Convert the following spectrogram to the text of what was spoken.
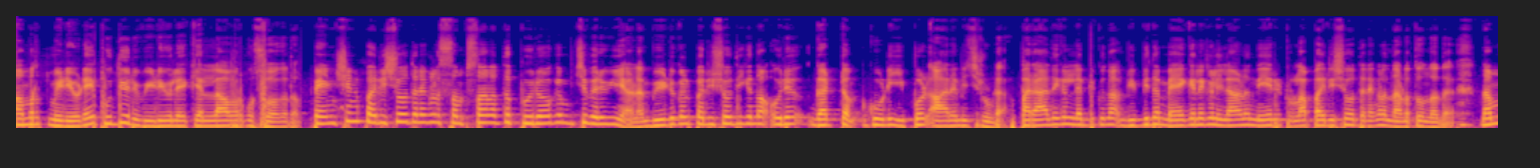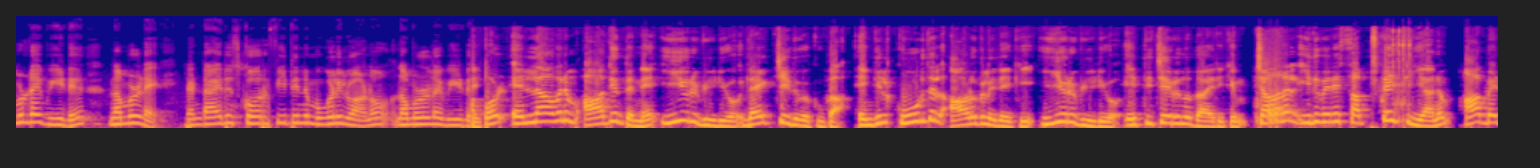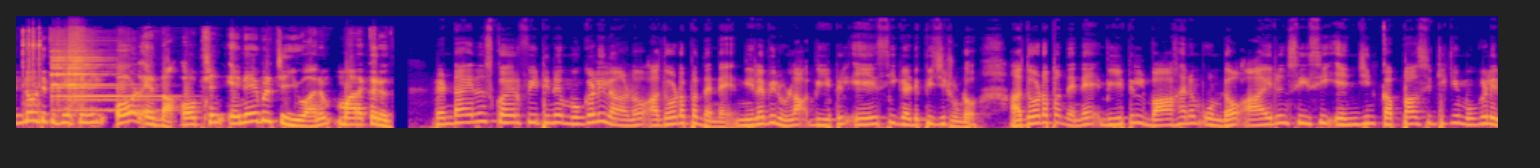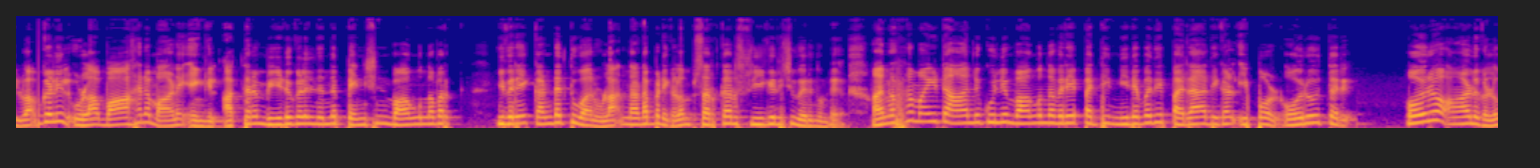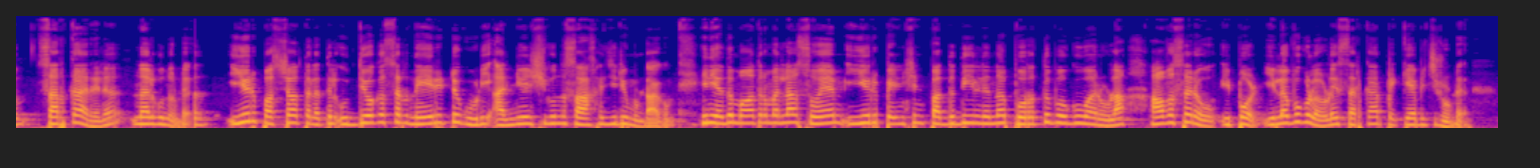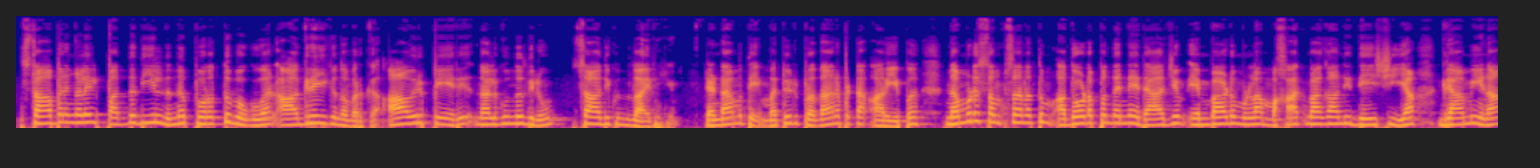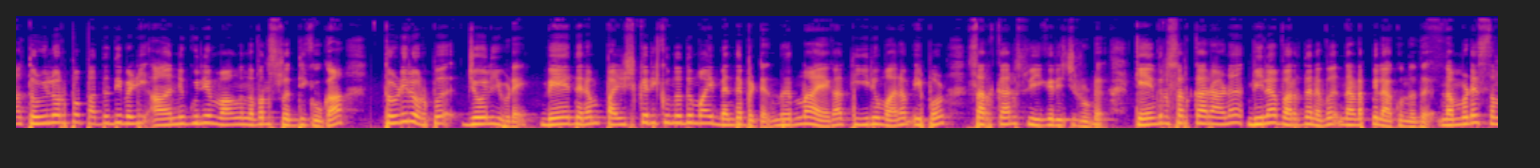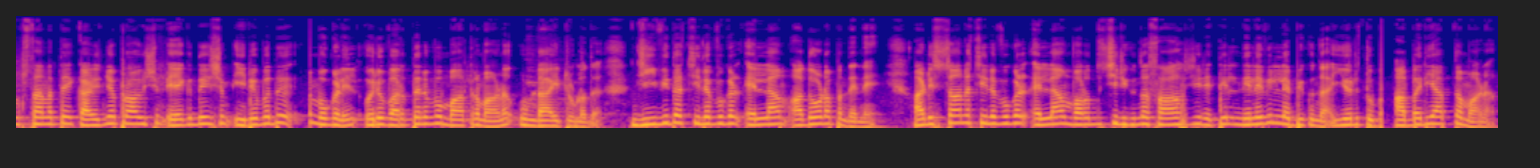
അമൃത് മീഡിയയുടെ പുതിയൊരു വീഡിയോയിലേക്ക് എല്ലാവർക്കും സ്വാഗതം. പെൻഷൻ പരിശോധനകൾ സംസ്ഥാനത്ത് പുരോഗമിച്ചു വരികയാണ്. വീടുകൾ പരിശോധിക്കുന്ന ഒരു ഘട്ടം കൂടി ഇപ്പോൾ ആരംഭിച്ചിട്ടുണ്ട്. പരാതികൾ ലഭിക്കുന്ന വിവിധ മേഖലകളിലാണ് നേരിട്ടുള്ള പരിശോധനകൾ നടത്തുന്നത്. നമ്മളുടെ വീട് നമ്മളുടെ രണ്ടായിരം സ്ക്വയർ ഫീറ്റിന് മുകളിലാണോ നമ്മളുടെ വീട്? അപ്പോൾ എല്ലാവരും ആദ്യം തന്നെ ഈ ഒരു വീഡിയോ ലൈക്ക് ചെയ്തു വെക്കുക. എങ്കിൽ കൂടുതൽ ആളുകളിലേക്ക് ഈ ഒരു വീഡിയോ എത്തിച്ചേരുന്നതായിരിക്കും. ചാനൽ ഇതുവരെ സബ്സ്ക്രൈബ് ചെയ്യാനും ആ ബെഡ് നോട്ടിഫിക്കേഷനിൽ ഓൾ എന്ന ഓപ്ഷൻ എനേബിൾ ചെയ്യുവാനും മറക്കരുത്. രണ്ടായിരം സ്ക്വയർ ഫീറ്റിന് മുകളിലാണോ? അതോടൊപ്പം തന്നെ നിലവിലുള്ള വീട്ടിൽ എ സി ഘടിപ്പിച്ചിട്ടുണ്ടോ? അതോടൊപ്പം തന്നെ വീട്ടിൽ വാഹനം ഉണ്ടോ? ആയിരം സി സി എഞ്ചിൻ കപ്പാസിറ്റിക്ക് മുകളിലുള്ള മുകളിൽ ഉള്ള വാഹനമാണ് എങ്കിൽ അത്തരം വീടുകളിൽ നിന്ന് പെൻഷൻ വാങ്ങുന്നവർ ഇവരെ കണ്ടെത്തുവാനുള്ള നടപടികളും സർക്കാർ സ്വീകരിച്ചു വരുന്നുണ്ട്. അനർഹമായിട്ട് ആനുകൂല്യം വാങ്ങുന്നവരെ പറ്റി നിരവധി പരാതികൾ ഇപ്പോൾ ഓരോരുത്തർ ഓരോ ആളുകളും സർക്കാരിന് നൽകുന്നുണ്ട്. ഈ ഒരു പശ്ചാത്തലത്തിൽ ഉദ്യോഗസ്ഥർ നേരിട്ട് കൂടി അന്വേഷിക്കുന്ന സാഹചര്യം ഉണ്ടാകും. ഇനി അത് മാത്രമല്ല സ്വയം ഈ ഒരു പെൻഷൻ പദ്ധതിയിൽ നിന്ന് പുറത്തു പോകുവാനുള്ള അവസരവും ഇപ്പോൾ ഇളവുകളോടെ സർക്കാർ പ്രഖ്യാപിച്ചിട്ടുണ്ട്. സ്ഥാപനങ്ങളിൽ പദ്ധതിയിൽ നിന്ന് പുറത്തു പോകുവാൻ ആഗ്രഹിക്കുന്നവർക്ക് ആ ഒരു പേര് നൽകുന്നതിനും സാധിക്കുന്നതായിരിക്കും. രണ്ടാമത്തെ മറ്റൊരു പ്രധാനപ്പെട്ട അറിയിപ്പ് നമ്മുടെ സംസ്ഥാനത്തും അതോടൊപ്പം തന്നെ രാജ്യം എമ്പാടുമുള്ള മഹാത്മാഗാന്ധി ദേശീയ ഗ്രാമീണ തൊഴിലുറപ്പ് പദ്ധതി വഴി ആനുകൂല്യം വാങ്ങുന്നവർ ശ്രദ്ധിക്കുക. തൊഴിലുറപ്പ് ജോലിയുടെ വേതനം പരിഷ്കരിക്കുന്നതുമായി ബന്ധപ്പെട്ട് നിർണായക തീരുമാനം ഇപ്പോൾ സർക്കാർ സ്വീകരിച്ചിട്ടുണ്ട്. കേന്ദ്ര സർക്കാരാണ് വില വർധനവ് നടപ്പിലാക്കുന്നത്. നമ്മുടെ സംസ്ഥാനത്തെ കഴിഞ്ഞ പ്രാവശ്യം ഏകദേശം ഇരുപത് മുകളിൽ ഒരു വർധനവ് മാത്രമാണ് ഉണ്ടായിട്ടുള്ളത്. ജീവിത ചിലവുകൾ എല്ലാം അതോടൊപ്പം തന്നെ അടിസ്ഥാന ചിലവുകൾ എല്ലാം വർദ്ധിച്ചിരിക്കുന്ന സാഹചര്യത്തിൽ നിലവിൽ ലഭിക്കുന്ന ഈ ഒരു തുക അപര്യാപ്തമാണ്.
